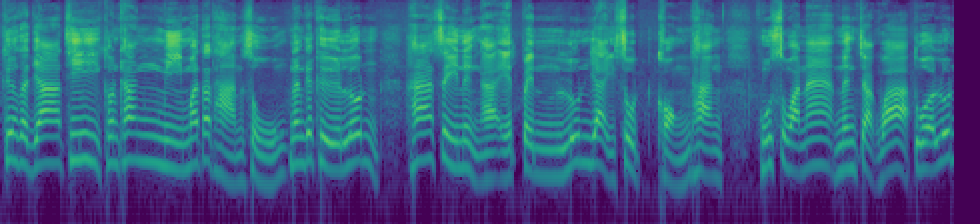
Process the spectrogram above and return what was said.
เครื่องตัดหญ้าที่ค่อนข้างมีมาตรฐานสูง นั่นก็คือรุ่น 541 RS เป็นรุ่นใหญ่สุดของทางฮุสวานาเนื่องจากว่าตัวรุ่น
